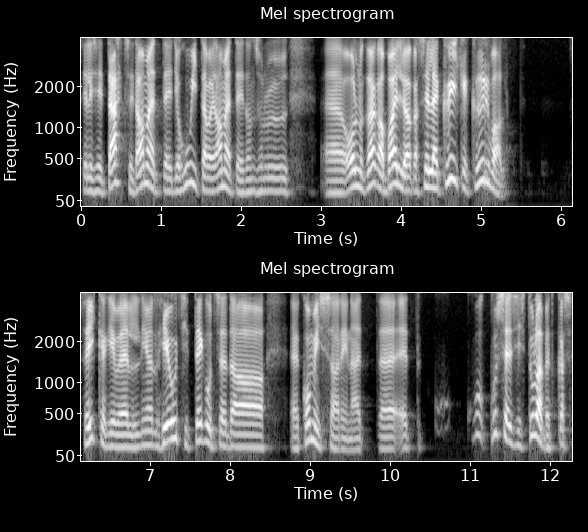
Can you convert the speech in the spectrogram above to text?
selliseid tähtsaid ameteid ja huvitavaid ameteid on sul äh, olnud väga palju, aga selle kõige kõrvalt sa ikkagi veel nii-öelda jõudsid tegutseda äh, komissarina, et, et kus see siis tuleb, et kas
